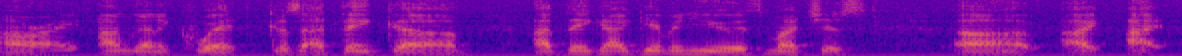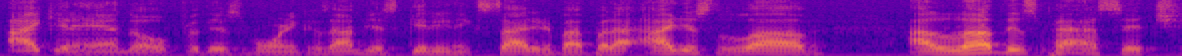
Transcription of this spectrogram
All right, I'm going to quit because I think um, I think I've given you as much as uh, I, I I can handle for this morning because I'm just getting excited about. It. But I, I just love I love this passage,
